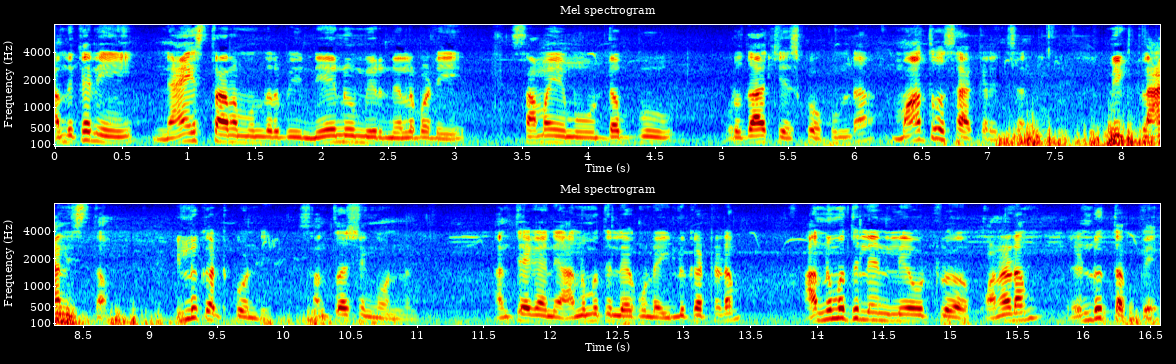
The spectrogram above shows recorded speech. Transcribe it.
అందుకని న్యాయస్థానం ముందర నేను మీరు నిలబడి సమయము డబ్బు వృధా చేసుకోకుండా మాతో సహకరించండి. మీకు ప్లాన్ ఇస్తాం. ఇల్లు కట్టుకోండి. సంతోషంగా ఉండండి. అంతేగాని అనుమతి లేకుండా ఇల్లు కట్టడం అనుమతి లేని లేఅవుట్లో కొనడం రెండు తప్పే.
